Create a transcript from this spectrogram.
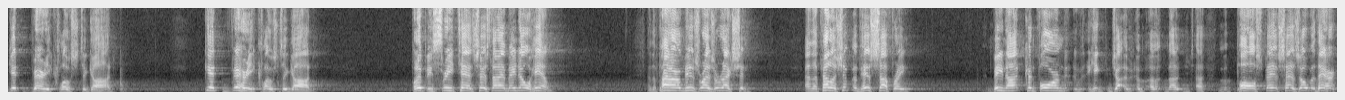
get very close to God. Get very close to God. Philippians 3:10 says that I may know him and the power of his resurrection and the fellowship of his suffering. Be not conformed, he, uh, uh, uh, uh Paul says over there,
